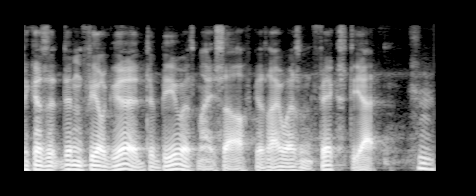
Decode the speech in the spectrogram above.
Because it didn't feel good to be with myself because I wasn't fixed yet. Hmm.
